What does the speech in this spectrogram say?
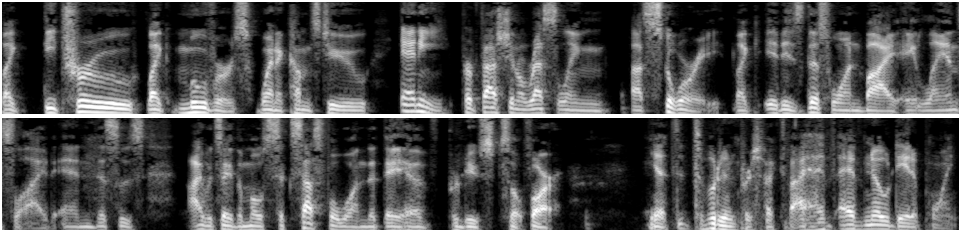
like the true like movers when it comes to any professional wrestling uh, story. Like it is this one by a landslide, and this is I would say the most successful one that they have produced so far. Yeah, to, to put it in perspective, I have I have no data point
